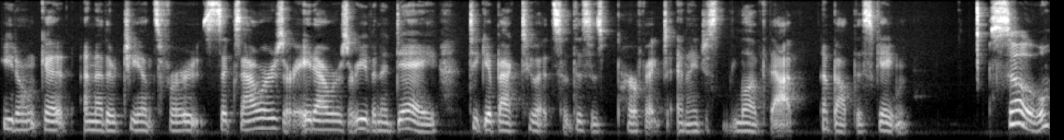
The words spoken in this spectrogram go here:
you don't get another chance for six hours or eight hours or even a day to get back to it. So this is perfect. And I just love that about this game. So,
